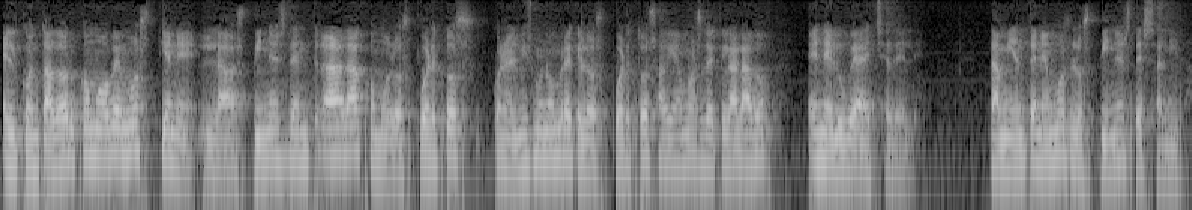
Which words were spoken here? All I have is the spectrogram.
el contador, como vemos, tiene los pines de entrada como los puertos con el mismo nombre que los puertos habíamos declarado en el VHDL. También tenemos los pines de salida.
